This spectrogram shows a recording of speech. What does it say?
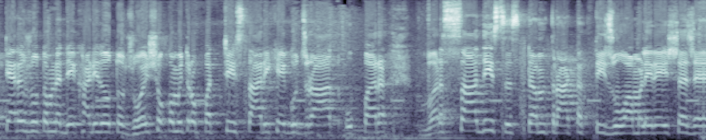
અત્યારે જો તમને દેખાડી દઉં તો જોઈ શકો મિત્રો પચીસ તારીખે ગુજરાત ઉપર વરસાદી સિસ્ટમ ત્રાટકતી જોવા મળી રહી છે. જે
